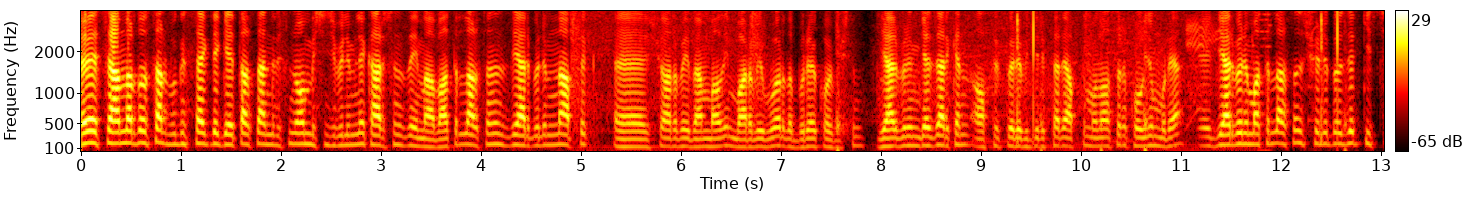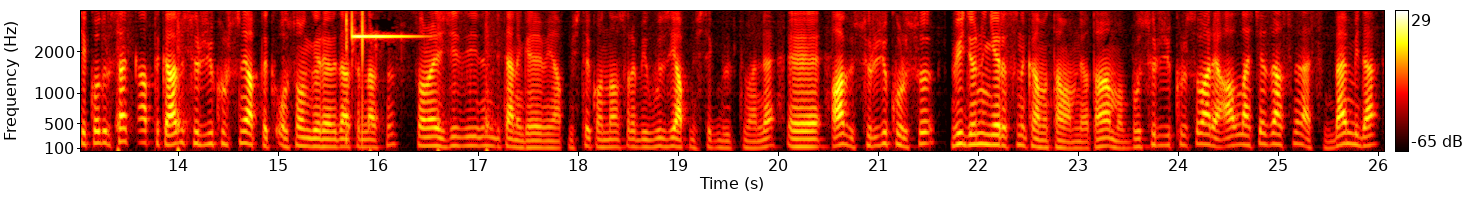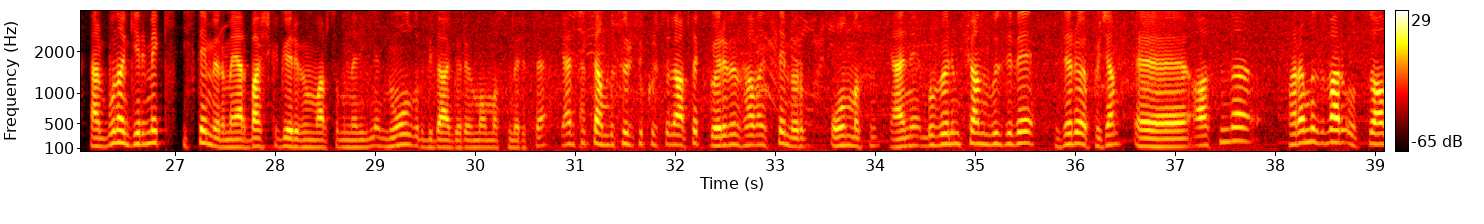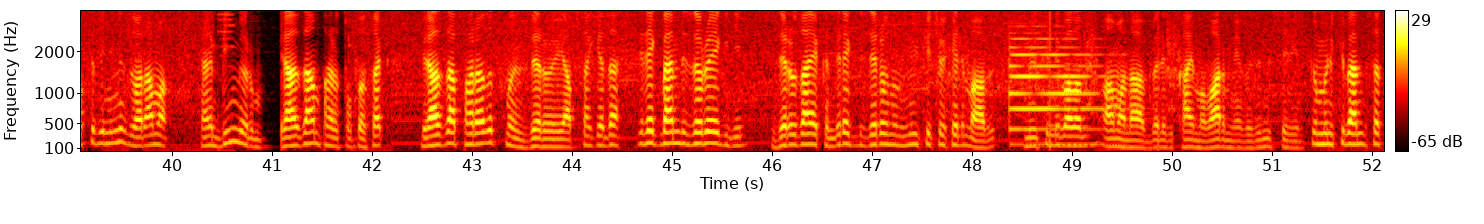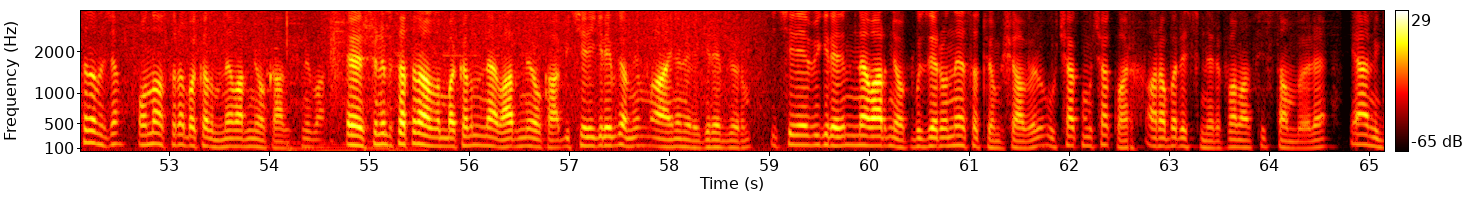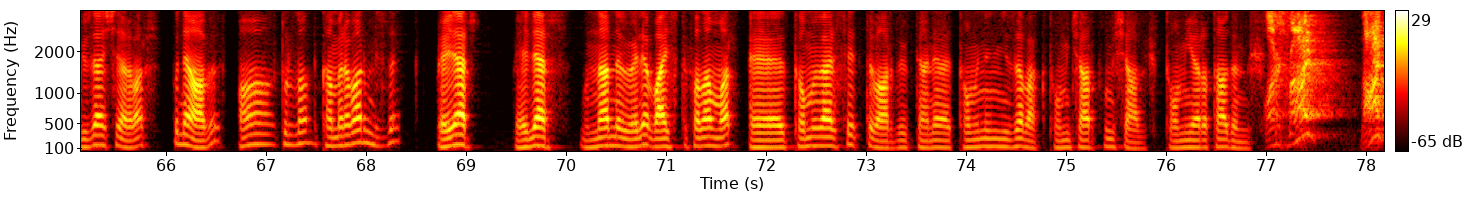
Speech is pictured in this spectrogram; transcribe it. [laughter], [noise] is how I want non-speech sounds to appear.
Evet selamlar dostlar. Bugün sizlerle GTA San Andreas'ın 15. bölümüyle karşınızdayım abi. Hatırlarsanız diğer bölüm ne yaptık? Ee, şu arabayı ben bağlayayım. Bu arabayı bu arada buraya koymuştum. Diğer bölüm gezerken hafif böyle bir driftler yaptım. Ondan sonra koydum buraya. Ee, diğer bölüm hatırlarsanız şöyle bir özet geçecek olursak ne yaptık abi? Sürücü kursunu yaptık. O son görevde hatırlarsınız. Sonra Jizzy'nin bir tane görevi yapmıştık. Ondan sonra bir Vuzi yapmıştık büyük ihtimalle. Ee, abi sürücü kursu videonun yarısını tamamlıyor tamam mı? Bu sürücü kursu var ya Allah cezasını versin. Ben bir daha yani buna girmek istemiyorum eğer başka görevim varsa bununla ilgili. Ne olur bir daha görevim olmasın herifle. Gerçekten bu sürücü kursunu artık görevim falan istemiyorum. Olmasın. Yani bu bölüm şu an Vuzi ve Zero yapacağım. Ee, aslında paramız var 36 binimiz var ama yani bilmiyorum birazdan para toplasak biraz daha para alıp mı Zero'ya yapsak ya da direkt ben bir Zero'ya gideyim. Zero daha yakın. Direkt bir Zero'nun mülke çökelim abi. Mülkünü bir alalım. Aman abi böyle bir kayma var mı ya gözünü seveyim. Şu mülkü ben bir satın alacağım. Ondan sonra bakalım ne var ne yok abi. Şunu bak. Evet şunu bir satın alalım bakalım ne var ne yok abi. İçeri girebiliyor muyum? Aynen öyle girebiliyorum. İçeriye bir girelim ne var ne yok. Bu Zero ne satıyormuş abi böyle. Uçak muçak var. Araba resimleri falan fistan böyle. Yani güzel şeyler var. Bu ne abi? Aa dur lan kamera var mı bizde? Beyler. Beyler. Bunlar ne böyle? Vice City falan var. Ee, Tommy Versetti var büyük tane. Evet Tommy'nin yüze bak. Tommy çarpılmış abi. Çünkü Tommy yaratığa dönmüş. Konuşma lan! Lan!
